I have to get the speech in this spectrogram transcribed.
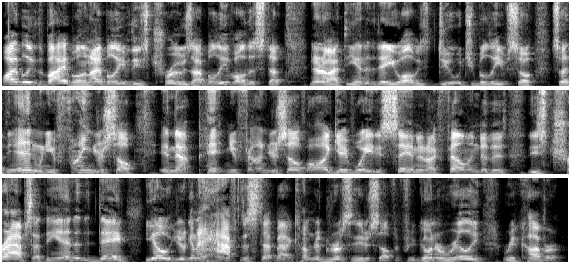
"Oh, I believe the Bible and I believe these truths. I believe all this stuff." No, no. At the end of the day, you always do what you believe. So, so at the end, when you find yourself in that pit and you found yourself, "Oh, I gave way to sin and I fell into this, these traps." At the end of the day, yo, you're gonna have to step back, come to grips with yourself if you're going to really recover,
